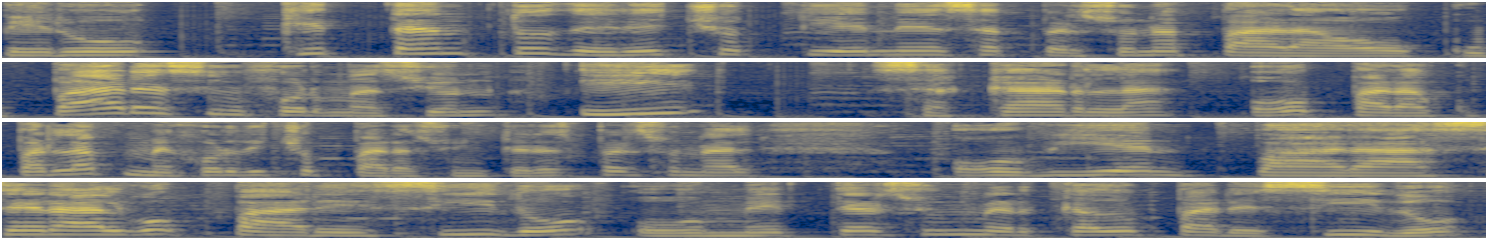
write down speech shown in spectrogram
pero ¿qué tanto derecho tiene esa persona para ocupar esa información y sacarla o para ocuparla, mejor dicho, para su interés personal o bien para hacer algo parecido o meterse un mercado parecido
